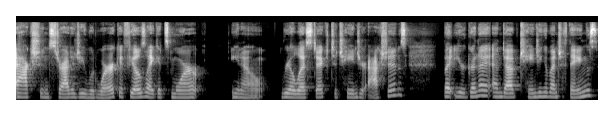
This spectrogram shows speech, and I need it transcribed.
action strategy would work. It feels like it's more, you know, realistic to change your actions, but you're going to end up changing a bunch of things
